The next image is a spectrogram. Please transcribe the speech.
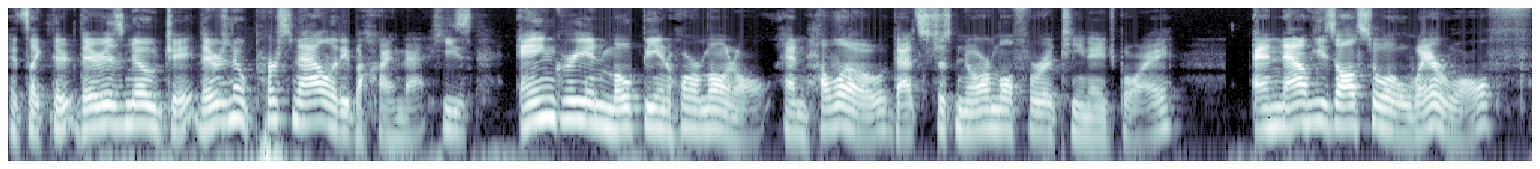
It's like there there is no J- there's no personality behind that. He's angry and mopey and hormonal. And hello, that's just normal for a teenage boy. And now he's also a werewolf.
